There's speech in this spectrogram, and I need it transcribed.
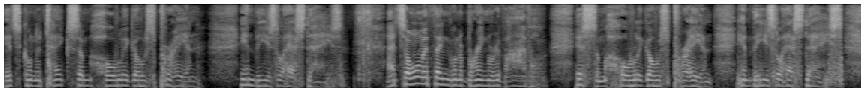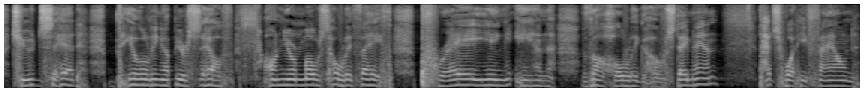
It's going to take some Holy Ghost praying in these last days. That's the only thing going to bring revival is some Holy Ghost praying in these last days. Jude said, building up yourself on your most holy faith, praying in the Holy Ghost. Amen. That's what he found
